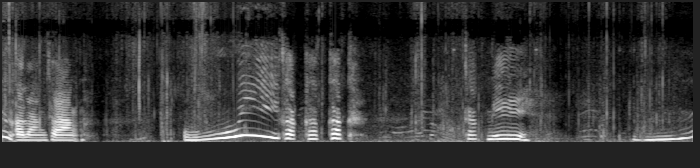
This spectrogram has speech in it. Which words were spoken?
มอลางช้างอุ้ยคักคักคักคักนี่อื้อหือ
